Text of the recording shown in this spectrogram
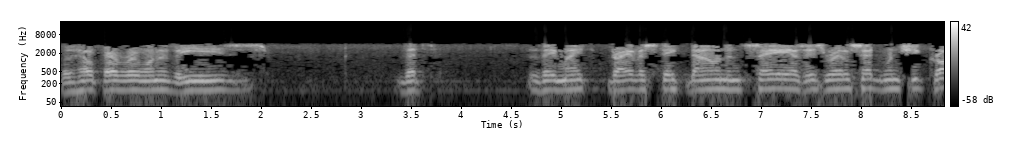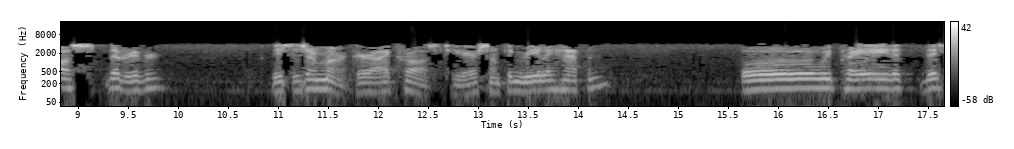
will help every one of these that they might drive a stake down and say, as Israel said when she crossed the river, This is a marker. I crossed here. Something really happened. Oh, we pray that this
